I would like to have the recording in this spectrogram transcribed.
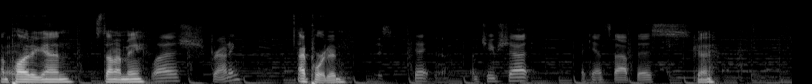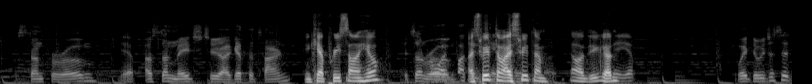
I'm polyed again. Stun on me. Flash. Drowning. I ported. Okay. I'm cheap shot. I can't stop this. Okay. Stun for rogue. Yep. I'll stun mage too. I get the turn. You kept priest on the hill. It's on Oh, I rogue. I sweep them. I sweep them. No, you're good. Okay, yep. Wait, do we just hit?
